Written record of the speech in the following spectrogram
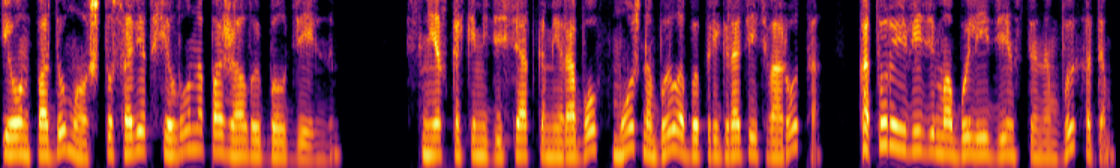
И он подумал, что совет Хилона, пожалуй, был дельным. С несколькими десятками рабов можно было бы преградить ворота, которые, видимо, были единственным выходом,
